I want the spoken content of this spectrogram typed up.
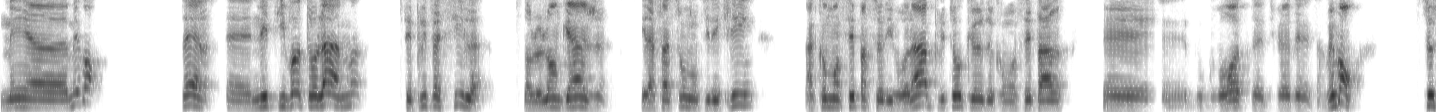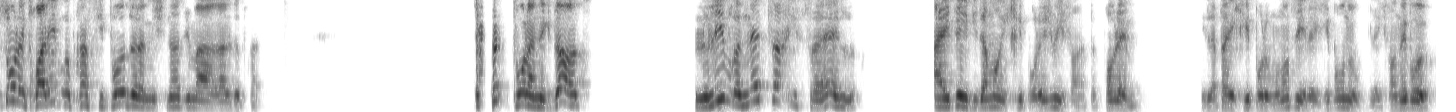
Mais, euh, mais bon, euh, Netivot Olam, c'est plus facile dans le langage et la façon dont il écrit, à commencer par ce livre-là, plutôt que de commencer par euh, Mais bon, ce sont les trois livres principaux de la Mishnah du Maharal de Prague. Pour l'anecdote, le livre Netzach Israël a été évidemment écrit pour les Juifs, hein, pas de problème. Il l'a pas écrit pour le monde entier, il l'a écrit pour nous, il l'a écrit en hébreu.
